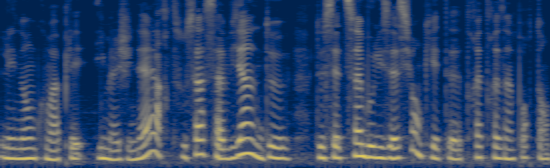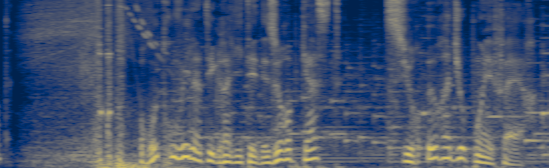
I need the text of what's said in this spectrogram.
les nombres qu'on va appeler imaginaires. Tout ça, ça vient de, de cette symbolisation qui est euh, très très importante. Retrouvez l'intégralité des Europecast sur euradio.fr.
